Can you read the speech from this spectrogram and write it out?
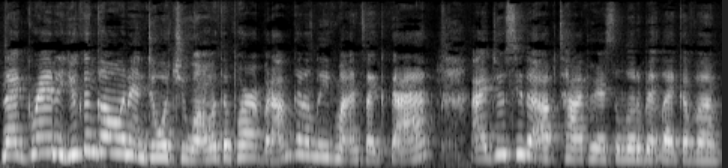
Now, granted, you can go in and do what you want with the part, but I'm going to leave mine like that. I do see the up top here. It's a little bit like of a,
